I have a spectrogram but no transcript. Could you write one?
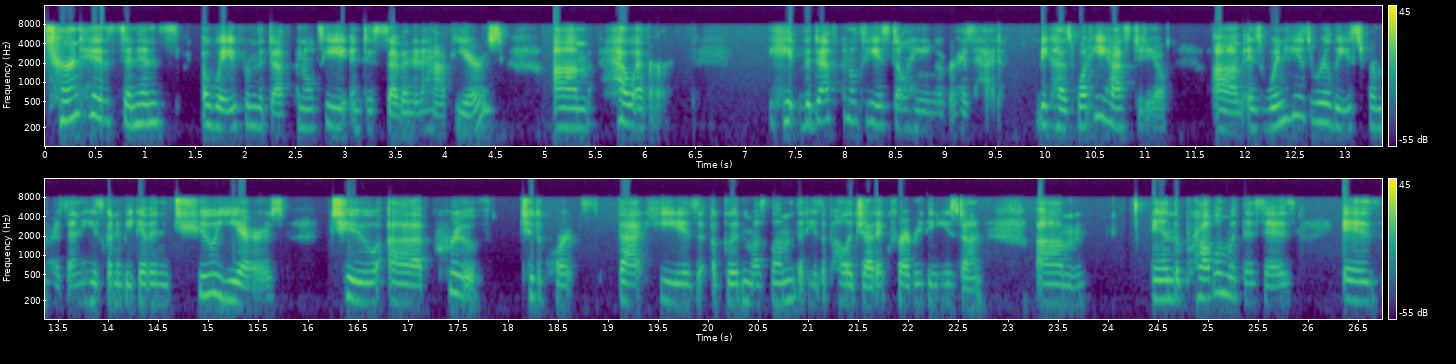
turned his sentence away from the death penalty into seven and a half years. Um, however, he, the death penalty is still hanging over his head because what he has to do um, is when he's released from prison, he's going to be given two years to uh, prove to the courts that he is a good Muslim, that he's apologetic for everything he's done. Um, and the problem with this is, is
